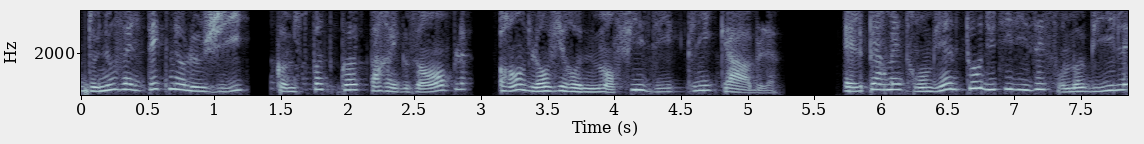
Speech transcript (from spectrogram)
de nouvelles technologies, comme Spotcode par exemple, rendent l'environnement physique cliquable. Elles permettront bientôt d'utiliser son mobile,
